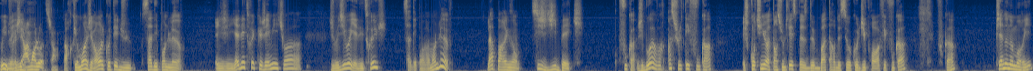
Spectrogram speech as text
Oui, mais. j'ai vraiment l'autre, tu vois. Alors que moi, j'ai vraiment le côté du ça dépend de l'heure. Et j'ai- il y a des trucs que j'ai mis, tu vois. Je me dis, ouais, il y a des trucs, ça dépend vraiment de l'œuvre. Là, par exemple, si je dis Beck, Fuka, j'ai beau avoir insulté Fuka, et je continue à t'insulter, espèce de bâtard de Seokoji pour avoir fait Fuka. Fuka, Piano no Mori,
